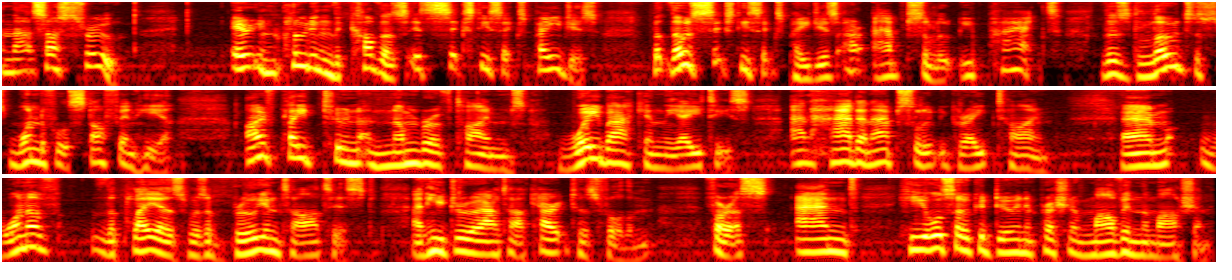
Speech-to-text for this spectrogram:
and that's us through. Including the covers, it's 66 pages. But those 66 pages are absolutely packed. There's loads of wonderful stuff in here. I've played Toon a number of times way back in the 80s and had an absolutely great time. Um, one of the players was a brilliant artist and he drew out our characters for them for us and he also could do an impression of Marvin the Martian.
